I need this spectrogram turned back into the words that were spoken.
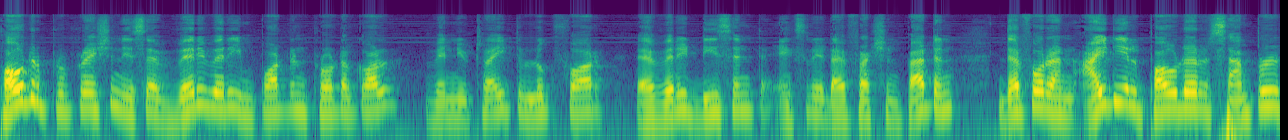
powder preparation is a very very important protocol when you try to look for a very decent X-ray diffraction pattern. Therefore, an ideal powder sample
